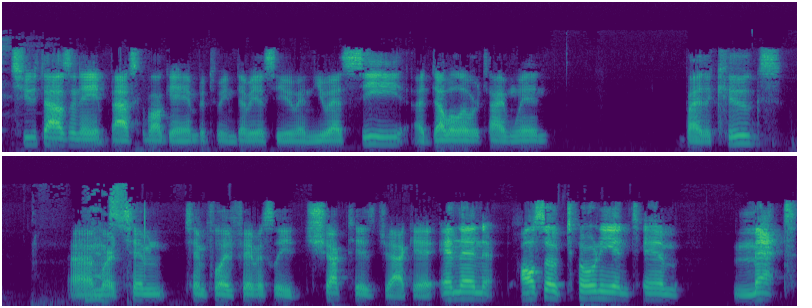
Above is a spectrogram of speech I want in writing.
2008 basketball game between WSU and USC, a double overtime win by the Cougs, um, where Tim Tim Floyd famously chucked his jacket, and then also Tony and Tim met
